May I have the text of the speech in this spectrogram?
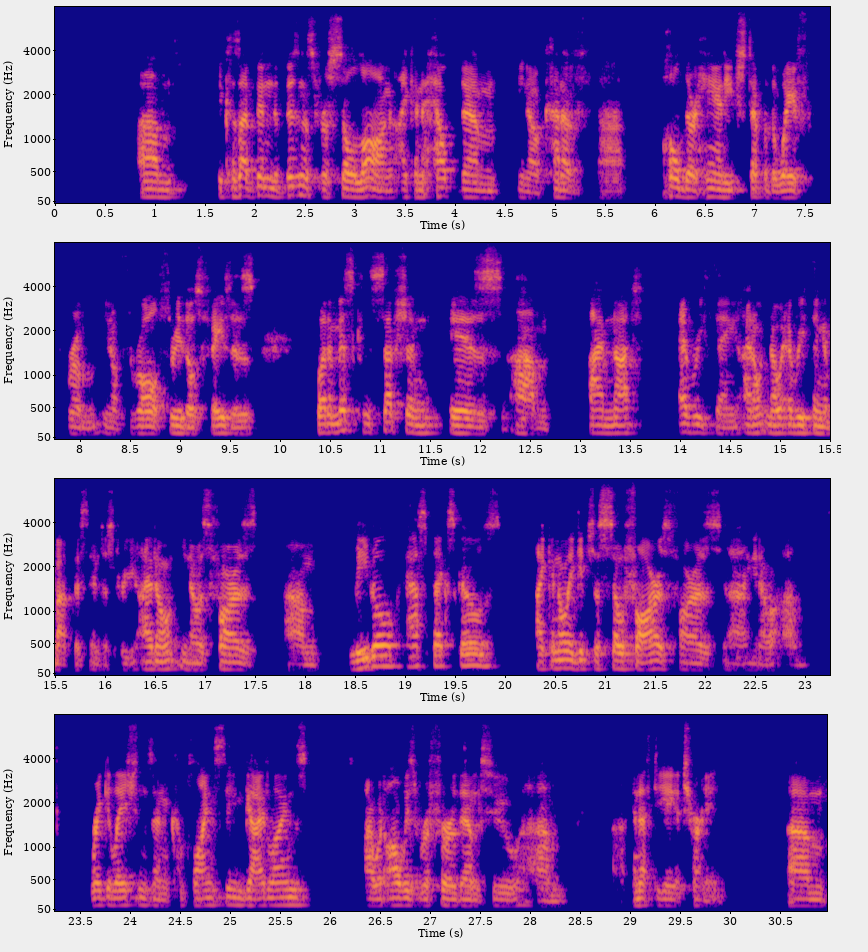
Um, because I've been in the business for so long, I can help them, you know, kind of uh, hold their hand each step of the way from, you know, through all three of those phases. But a misconception is um, I'm not everything. I don't know everything about this industry. I don't, you know, as far as um, legal aspects goes, I can only get you so far as far as uh, you know um, regulations and compliance guidelines. I would always refer them to um, an FDA attorney. Um,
